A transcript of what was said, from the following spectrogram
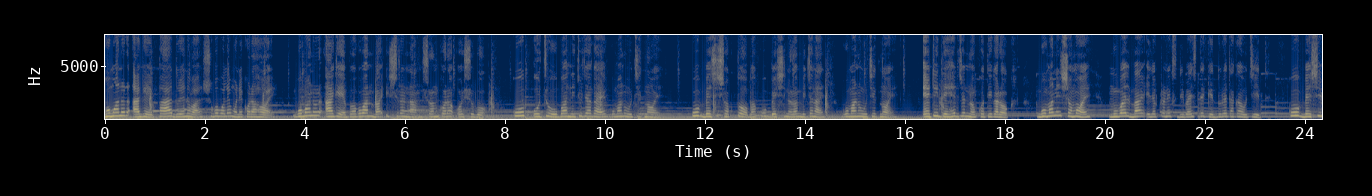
ঘুমানোর আগে পা ধুয়ে নেওয়া শুভ বলে মনে করা হয়। ঘুমানোর আগে ভগবান বা ঈশ্বরের নাম স্মরণ করা অশুভ। খুব উঁচু বা নিচু জায়গায় ঘুমানো উচিত নয়। খুব বেশি শক্ত বা খুব বেশি নরম বিছানায় ঘুমানো উচিত নয়। এটি দেহের জন্য ক্ষতিকারক। ঘুমানোর সময় মোবাইল বা ইলেকট্রনিক্স ডিভাইস থেকে দূরে থাকা উচিত। খুব বেশি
